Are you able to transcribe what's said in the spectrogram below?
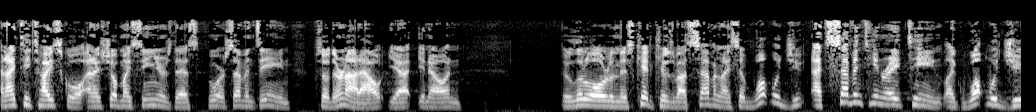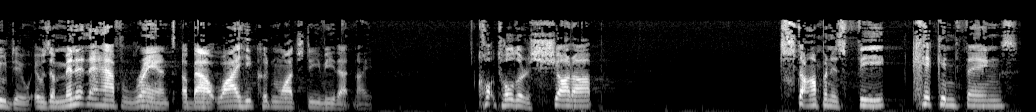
And I teach high school, and I showed my seniors this, who are 17, so they're not out yet, you know, and they're a little older than this kid. Kid was about seven. And I said, "What would you at 17 or 18? Like, what would you do?" It was a minute and a half rant about why he couldn't watch TV that night. Told her to shut up stomping his feet, kicking things.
